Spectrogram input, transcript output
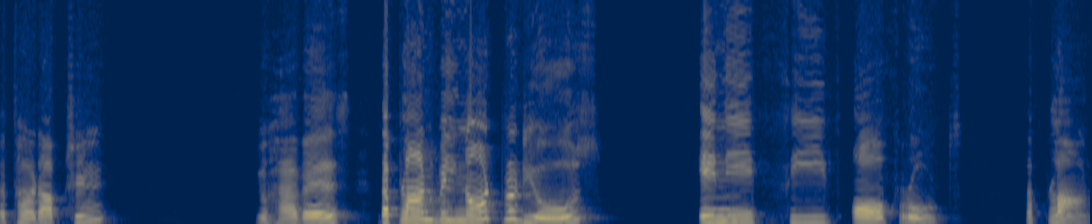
the third option you have is the plant will not produce any seeds or fruits. The plant.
